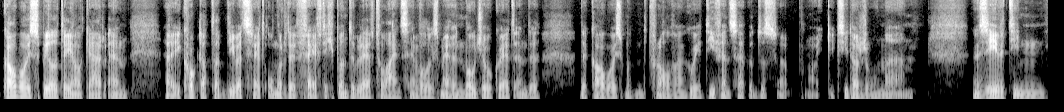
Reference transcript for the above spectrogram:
Cowboys spelen tegen elkaar. En uh, ik gok dat, dat die wedstrijd onder de 50 punten blijft. De Lions zijn volgens mij hun mojo kwijt. En de, de Cowboys moeten het vooral van goede defense hebben. Dus uh, nou, ik, ik, zie daar zo'n uh, een 17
